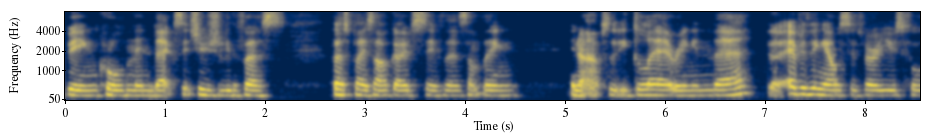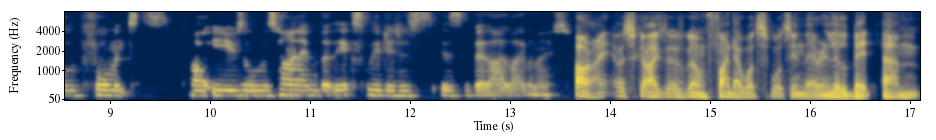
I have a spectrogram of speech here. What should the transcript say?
being crawled and indexed, it's usually the first first place I'll go to see if there's something you know absolutely glaring in there. But everything else is very useful. Performance part you use all the time, but the excluded is is the bit that I like the most. All right, let's go, I'm going to find out what's what's in there in a little bit. Um,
